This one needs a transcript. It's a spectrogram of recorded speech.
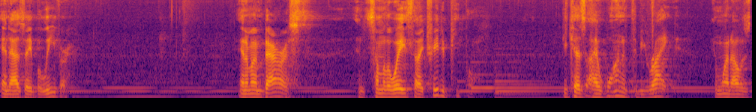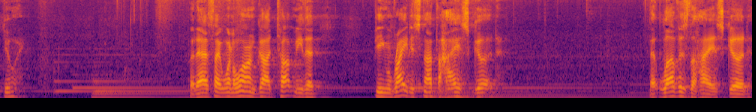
and as a believer. And I'm embarrassed in some of the ways that I treated people because I wanted to be right in what I was doing. But as I went along, God taught me that being right is not the highest good, that love is the highest good.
